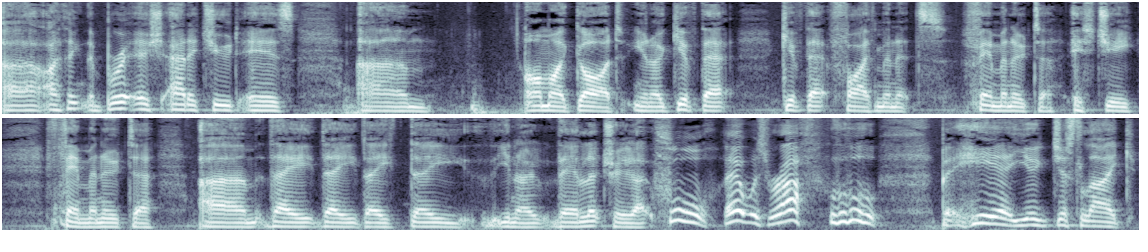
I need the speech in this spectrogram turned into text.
Uh, I think the British attitude is, um, oh my god, you know, give that give that five minutes. Feminuta, SG, Feminuta. Um, they, they, they, they, you know, they're literally like, whew, that was rough. But here, you're just like,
